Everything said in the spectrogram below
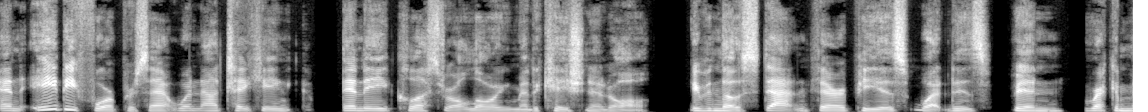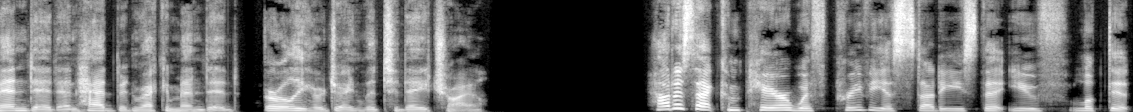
and 84% were not taking any cholesterol lowering medication at all, even though statin therapy is what has been recommended and had been recommended earlier during the Today trial. How does that compare with previous studies that you've looked at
